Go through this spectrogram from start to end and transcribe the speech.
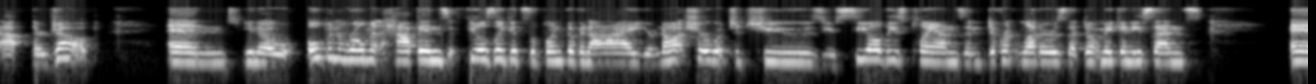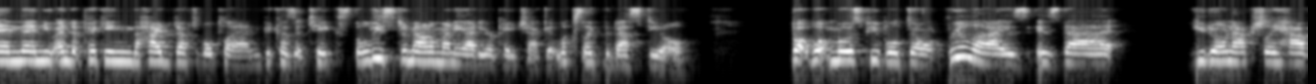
at their job. And, you know, open enrollment happens, it feels like it's the blink of an eye, you're not sure what to choose, you see all these plans and different letters that don't make any sense. And then you end up picking the high deductible plan because it takes the least amount of money out of your paycheck. It looks like the best deal. But what most people don't realize is that you don't actually have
